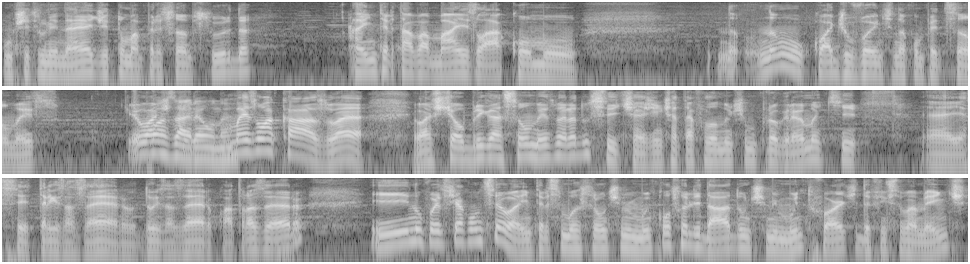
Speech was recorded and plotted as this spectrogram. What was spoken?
um título inédito, uma pressão absurda. A Inter tava mais lá como. Não, não coadjuvante na competição, mas. Eu um acho azarão, que né? mais um acaso, é. Eu acho que a obrigação mesmo era do City. A gente até falou no último programa que é, ia ser 3 a 0 2 a 0 4 a 0 E não foi isso que aconteceu. A Inter se mostrou um time muito consolidado, um time muito forte defensivamente.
